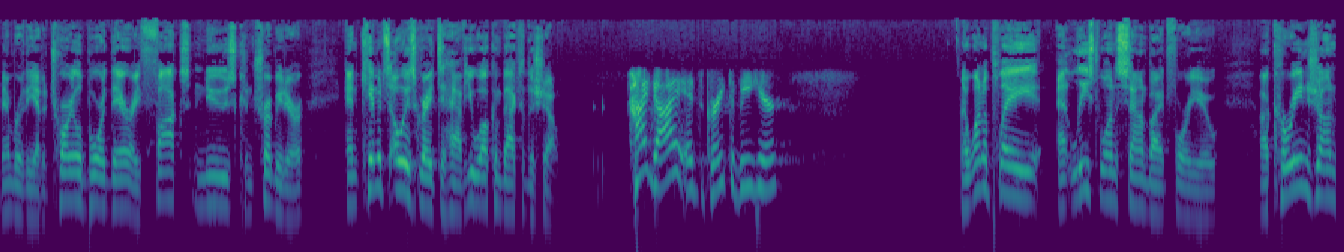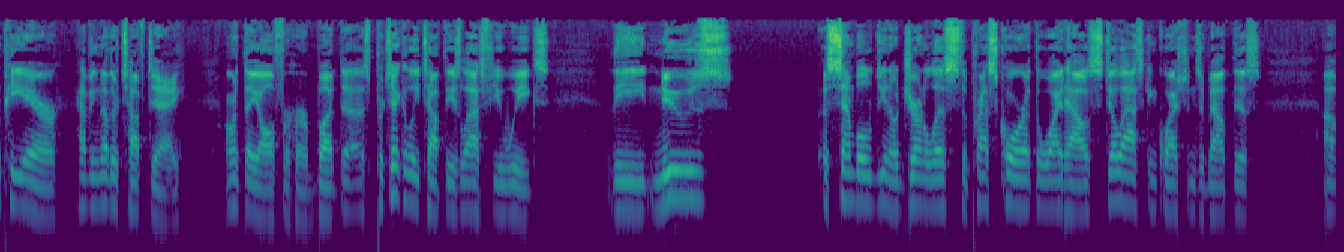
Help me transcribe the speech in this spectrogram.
member of the editorial board there, a Fox News contributor. And Kim, it's always great to have you. Welcome back to the show. Hi, Guy. It's great to be here. I want to play at least one soundbite for you. Uh, Karine Jean Pierre having another tough day. Aren't they all for her? But uh, it's particularly tough these last few weeks. The news assembled, you know, journalists, the press corps at the White House, still asking questions about this uh,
